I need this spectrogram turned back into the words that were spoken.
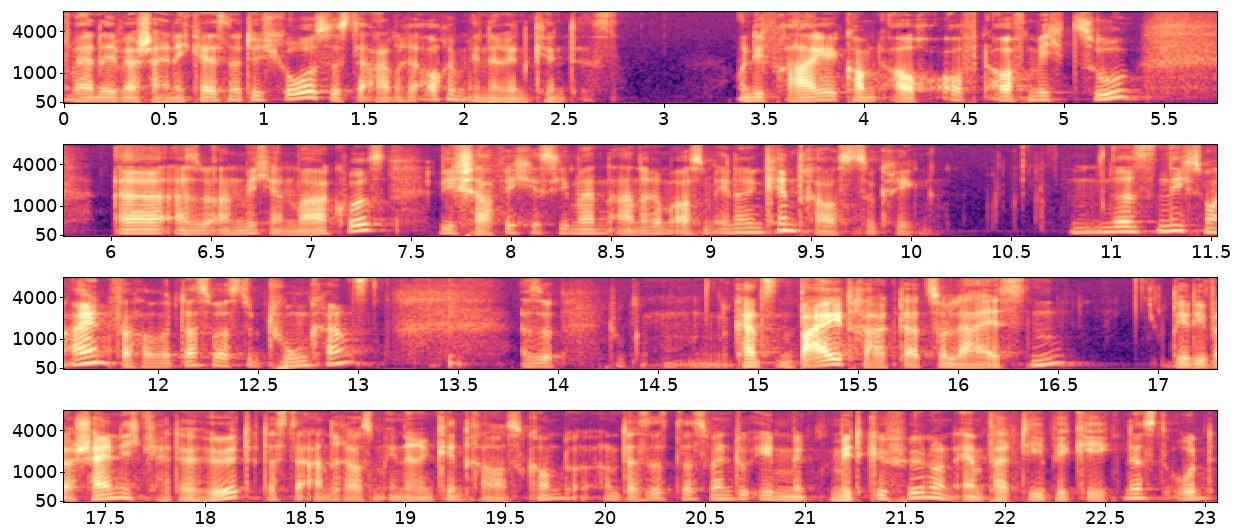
Weil die Wahrscheinlichkeit ist natürlich groß, dass der andere auch im inneren Kind ist. Und die Frage kommt auch oft auf mich zu, äh, also an mich, an Markus, wie schaffe ich es, jemanden anderem aus dem inneren Kind rauszukriegen? Das ist nicht so einfach, aber das, was du tun kannst, also du, du kannst einen Beitrag dazu leisten, der die Wahrscheinlichkeit erhöht, dass der andere aus dem inneren Kind rauskommt. Und das ist das, wenn du ihm mit Mitgefühl und Empathie begegnest und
